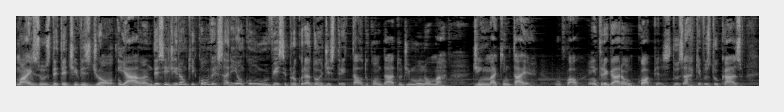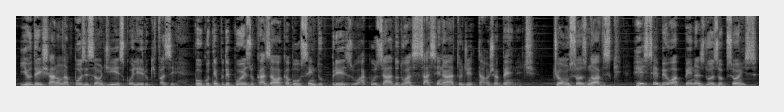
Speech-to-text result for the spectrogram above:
Mas os detetives John e Alan decidiram que conversariam com o vice-procurador distrital do condado de Multnomah, Jim McIntyre, o qual entregaram cópias dos arquivos do caso e o deixaram na posição de escolher o que fazer. Pouco tempo depois, o casal acabou sendo preso acusado do assassinato de Tanja Bennett. John Sosnovski recebeu apenas duas opções:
